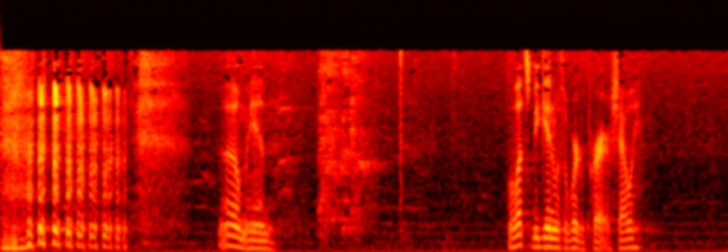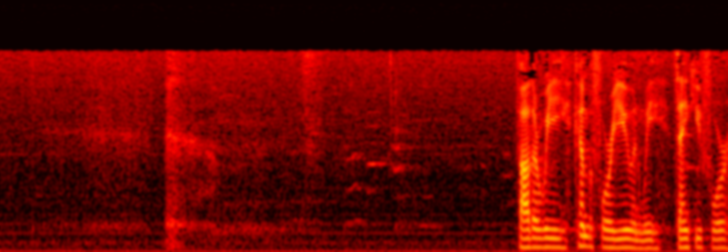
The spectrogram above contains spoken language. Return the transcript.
oh, man. Well, let's begin with a word of prayer, shall we? Father, we come before you and we thank you for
